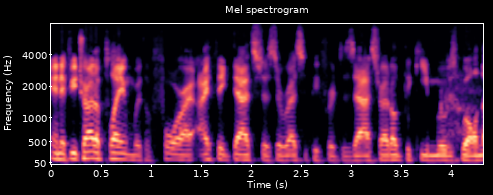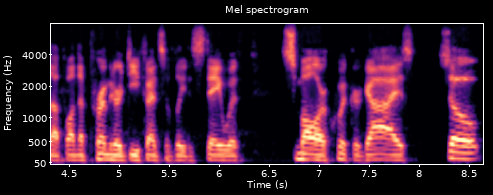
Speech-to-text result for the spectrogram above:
And if you try to play him with a four, I, I think that's just a recipe for disaster. I don't think he moves well enough on the perimeter defensively to stay with smaller, quicker guys. So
